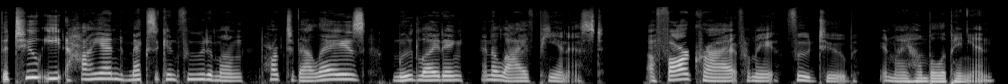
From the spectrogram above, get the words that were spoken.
The two eat high end Mexican food among parked valets, mood lighting, and a live pianist. A far cry from a food tube, in my humble opinion.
